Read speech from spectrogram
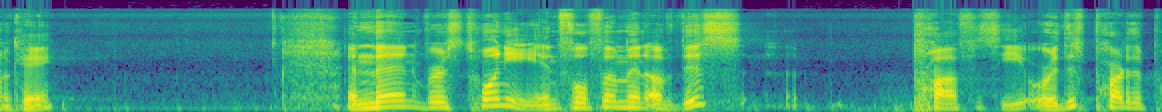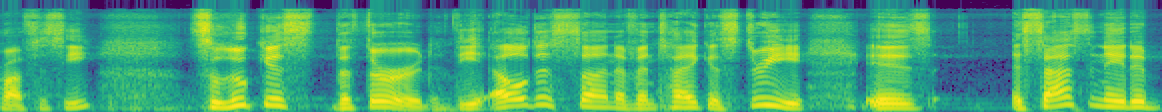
Okay? And then verse 20, in fulfillment of this prophecy, or this part of the prophecy, Seleucus III, the eldest son of Antiochus III, is assassinated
